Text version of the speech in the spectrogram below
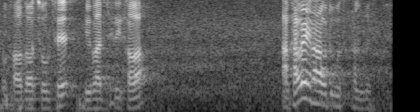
তো খাওয়া দাওয়া চলছে, বিভার জেলি খাওয়া। আর খাবে না, ওটুকু থাকবে।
